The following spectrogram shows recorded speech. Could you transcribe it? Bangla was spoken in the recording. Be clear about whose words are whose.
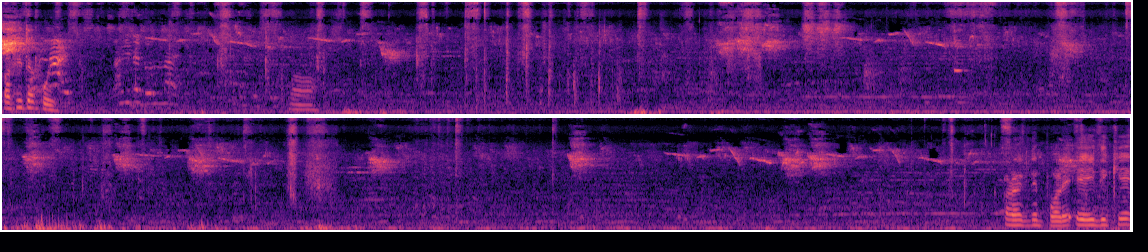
Speaker 1: পাখিটা কই? অনেকদিন পরে এইদিকে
